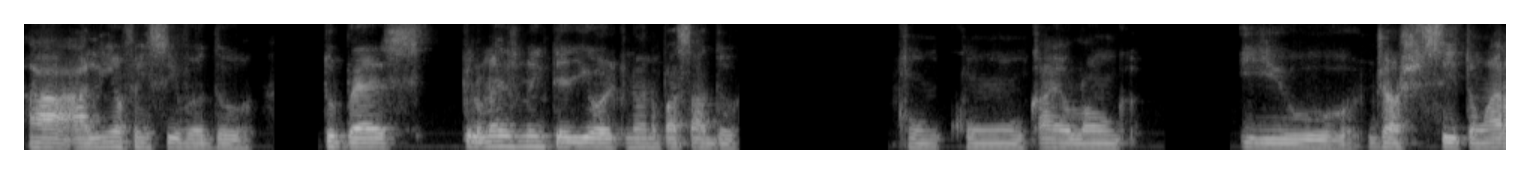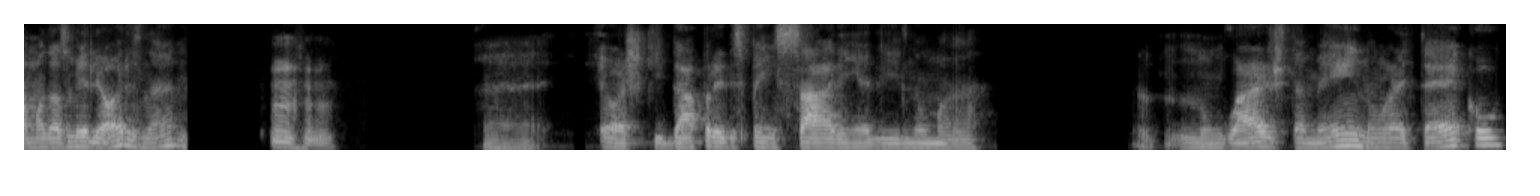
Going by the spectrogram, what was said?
A, a linha ofensiva do, do Bears, pelo menos no interior, que no ano passado com, com o Kyle Long e o Josh Seaton era uma das melhores, né? Uhum. Eu acho que dá para eles pensarem ali numa num guard também, num right tackle,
